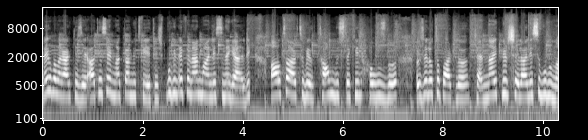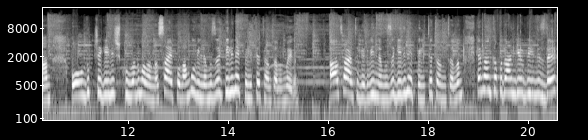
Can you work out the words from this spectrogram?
Merhabalar herkese. ATS Emlak'tan Lütfi Yetiş. Bugün Efeler Mahallesi'ne geldik. 6 artı bir tam müstakil havuzlu, özel otoparklı, kendine ait bir şelalesi bulunan, oldukça geniş kullanım alanına sahip olan bu villamızı gelin hep birlikte tanıtalım. Buyurun. 6 artı bir villamızı gelin hep birlikte tanıtalım. Hemen kapıdan girdiğimizde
